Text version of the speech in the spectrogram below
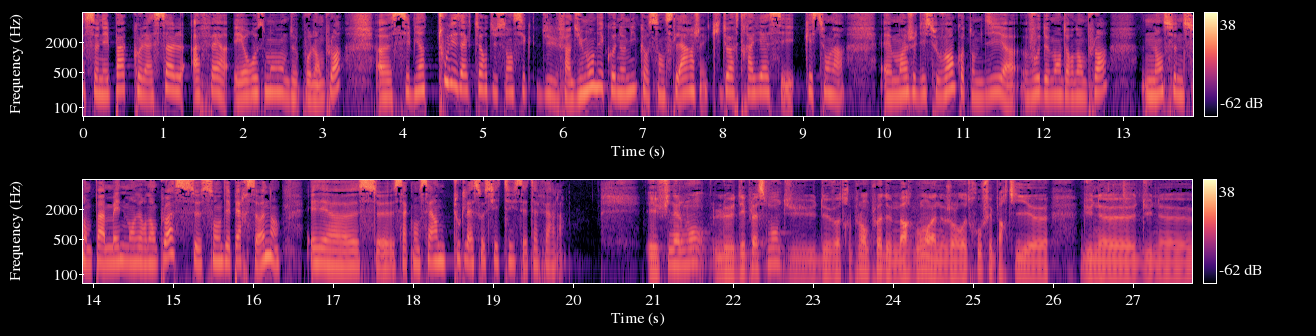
Ce n'est pas que la seule affaire et heureusement de Pôle Emploi, c'est bien tous les acteurs du sens du enfin du monde économique au sens large qui doivent travailler à ces questions-là. Et moi je dis souvent quand on me dit vos demandeurs d'emploi non, ce ne sont pas mes demandeurs d'emploi, ce sont des personnes et euh, ça concerne toute la société, cette affaire-là. Et finalement, le déplacement du, de votre plan emploi de Margon à nos gens le retrouvent fait partie euh, d'une d'une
